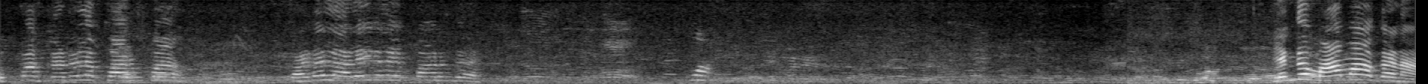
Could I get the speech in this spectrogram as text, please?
எப்பா கடலை பாருப்பா. கடல் அலைகளை பாருங்க. எங்க மாமா காணா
